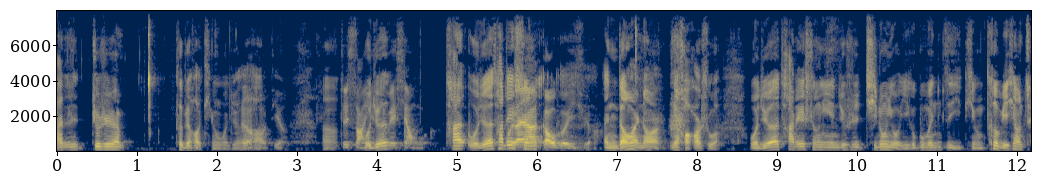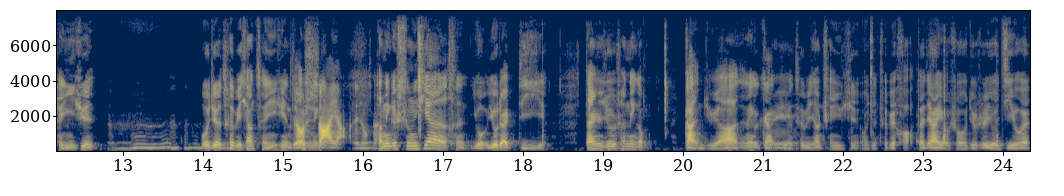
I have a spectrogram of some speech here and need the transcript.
他这就是特别好听，我觉得哈，特别好听，嗯，这嗓音我觉得特别像我。他，我觉得他这声，高歌一曲啊。哎，你等会儿，你等会儿，你好好说。我觉得他这声音就是其中有一个部分你自己听，特别像陈奕迅，我觉得特别像陈奕迅，比较沙哑那种感觉。他那个声线很有有点低，但是就是他那个感觉啊，他那个感觉特别像陈奕迅，我觉得特别好。大家有时候就是有机会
